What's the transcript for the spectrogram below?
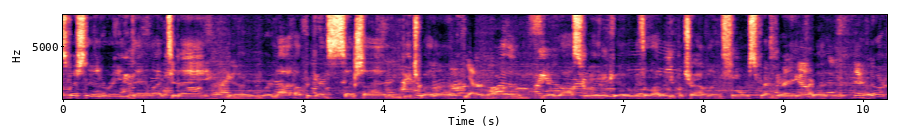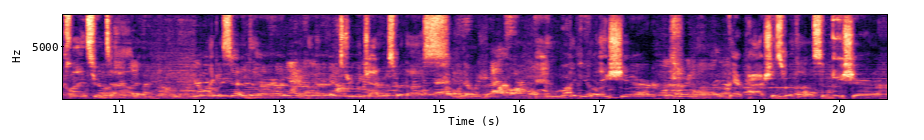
especially on a rainy day like today, you know, we're not up against sunshine and beach weather. Yep. Um, you know, last week uh, with a lot of people traveling for spring break, but you know, our clients are in town, and like I said, they're they're extremely generous with us. You know, and you know they share uh, their passions with us, and we share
